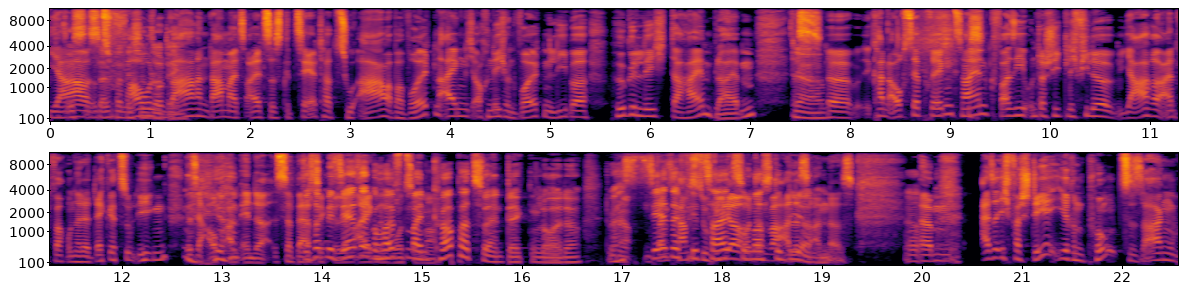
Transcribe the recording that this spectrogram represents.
ja, ist zu faul und Ding. waren damals, als es gezählt hat, zu arm, aber wollten eigentlich auch nicht und wollten lieber hügelig daheim bleiben. Das äh, kann auch sehr prägend sein, quasi unterschiedlich viele Jahre einfach unter der Decke zu liegen. Das ist ja auch am Ende Sabbatical Das hat mir sehr, sehr geholfen, meinen Wohnzimmer. Körper zu entdecken, Leute. Du Ja, hast und sehr, sehr viel Zeit zu und dann war alles masturbieren. anders. Ähm, also ich verstehe ihren Punkt zu sagen,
